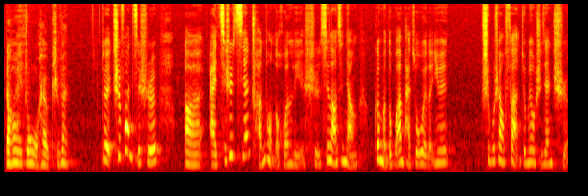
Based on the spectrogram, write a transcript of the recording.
然后中午还有吃饭，对，吃饭其实，呃，哎，其实西安传统的婚礼是新郎新娘根本都不安排座位的，因为吃不上饭就没有时间吃。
